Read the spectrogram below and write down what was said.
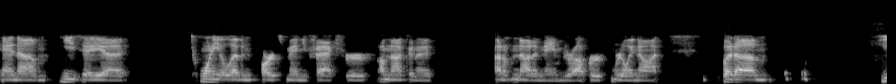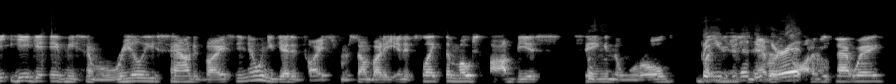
and um, he's a uh, 2011 parts manufacturer. I'm not going to, I'm not a name dropper, really not. But um, he, he gave me some really sound advice. You know, when you get advice from somebody and it's like the most obvious thing in the world, but, but you, you just never thought of it that way.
